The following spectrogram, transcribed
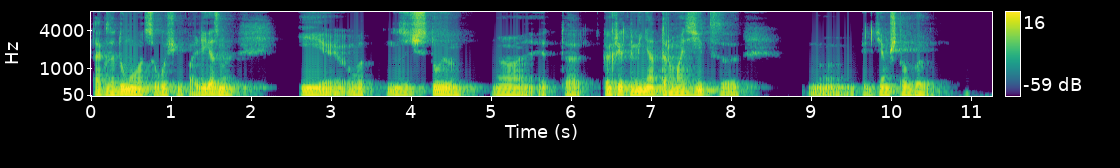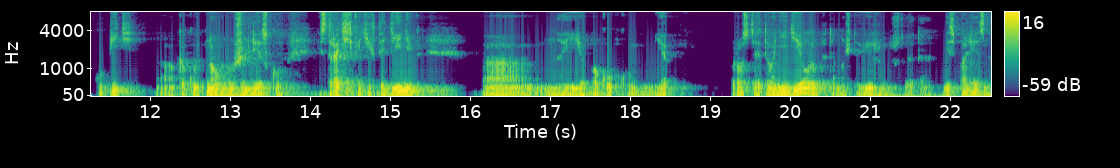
так задумываться очень полезно. И вот зачастую а, это конкретно меня тормозит э, перед тем, чтобы купить а, какую-то новую железку и тратить каких-то денег а, на ее покупку. Я просто этого не делаю, потому что вижу, что это бесполезно.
